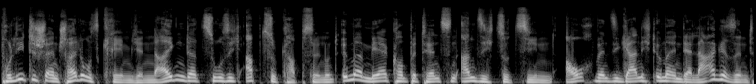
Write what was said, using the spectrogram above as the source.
Politische Entscheidungsgremien neigen dazu, sich abzukapseln und immer mehr Kompetenzen an sich zu ziehen, auch wenn sie gar nicht immer in der Lage sind,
